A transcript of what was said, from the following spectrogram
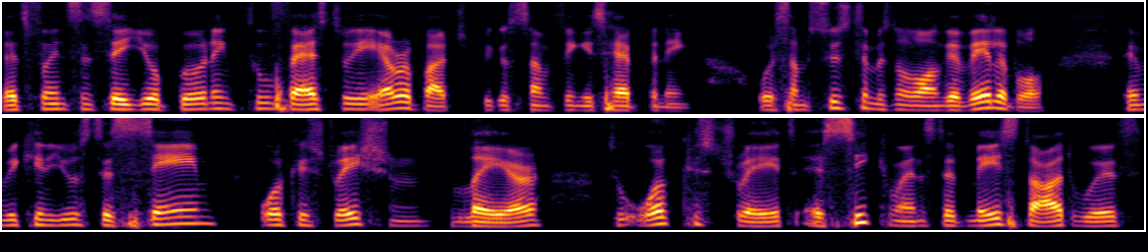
Let's, for instance, say you're burning too fast to your error budget because something is happening or some system is no longer available. Then we can use the same orchestration layer to orchestrate a sequence that may start with,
